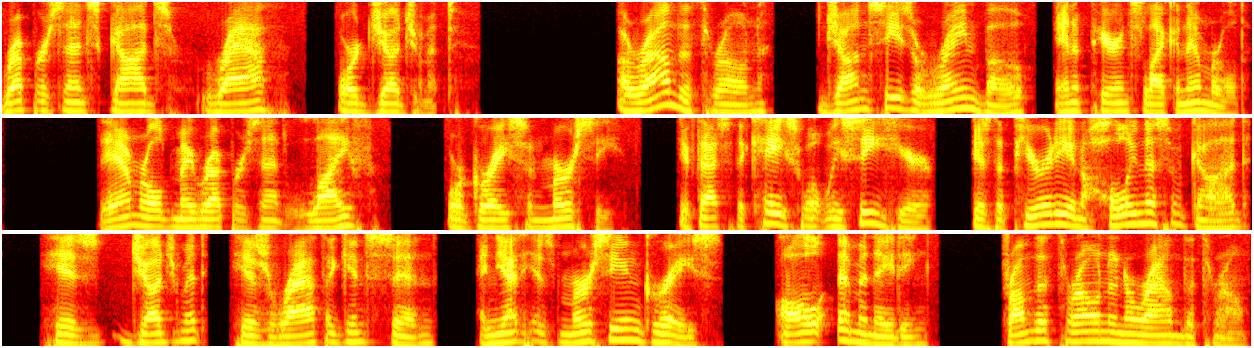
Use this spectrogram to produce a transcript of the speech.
represents God's wrath or judgment. Around the throne, John sees a rainbow in appearance like an emerald. The emerald may represent life or grace and mercy. If that's the case, what we see here is the purity and holiness of God his judgment, his wrath against sin, and yet his mercy and grace, all emanating from the throne and around the throne.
